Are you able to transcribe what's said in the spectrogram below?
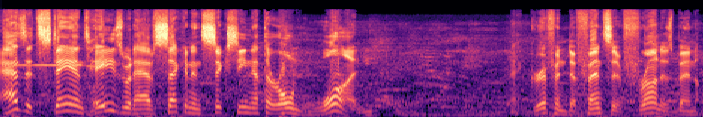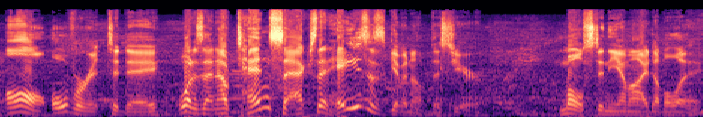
as it stands, Hays would have second and 16 at their own one. Griffin defensive front has been all over it today. What is that now? 10 sacks that Hays has given up this year. Most in the MIAA.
